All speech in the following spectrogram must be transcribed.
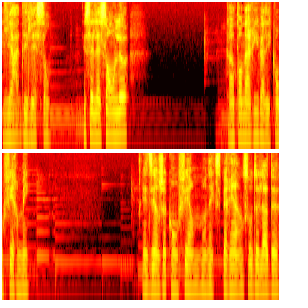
il y a des leçons. Et ces leçons-là, quand on arrive à les confirmer et dire je confirme mon expérience au-delà de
